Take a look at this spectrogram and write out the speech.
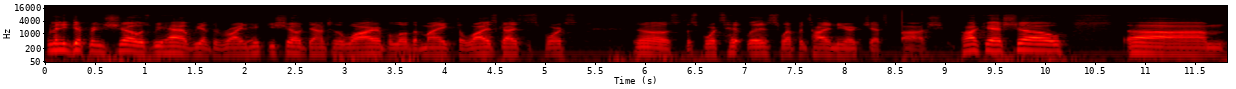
many different shows we have. We have the Ryan Hickey show, Down to the Wire, Below the Mic, the Wise Guys, the Sports, you know, the Sports Hit List, Weapons High, New York Jets uh, podcast show. Um,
